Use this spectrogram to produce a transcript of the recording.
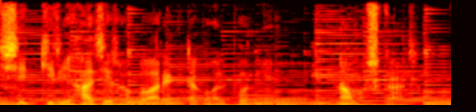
শিগগিরই হাজির হব আরেকটা গল্প নিয়ে। নমস্কার।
